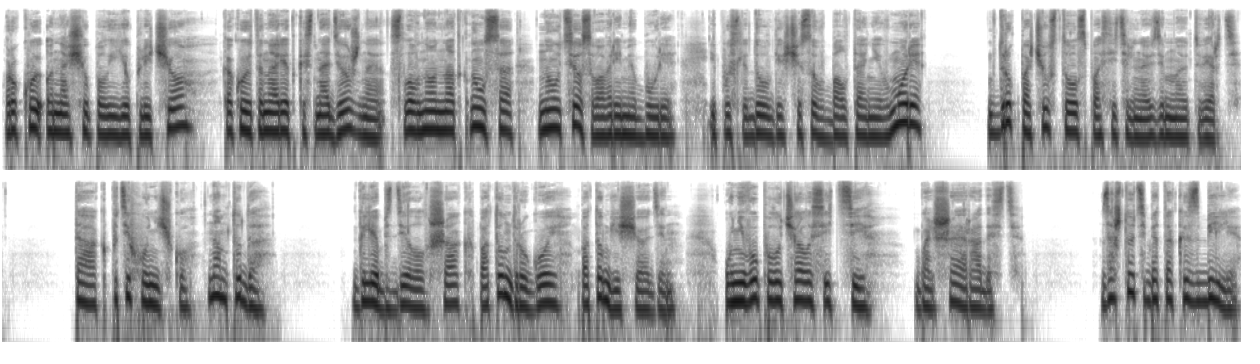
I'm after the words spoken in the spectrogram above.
Рукой он нащупал ее плечо, какое-то на редкость надежное, словно он наткнулся на утес во время бури, и после долгих часов болтания в море вдруг почувствовал спасительную земную твердь. «Так, потихонечку, нам туда». Глеб сделал шаг, потом другой, потом еще один. У него получалось идти. Большая радость. «За что тебя так избили?»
